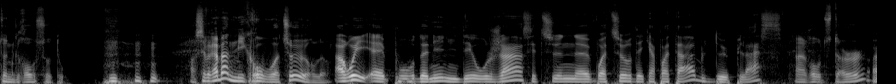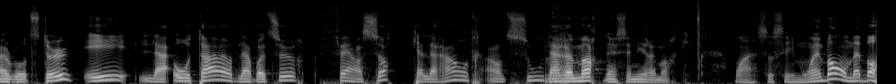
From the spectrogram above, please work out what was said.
c'est une grosse auto. C'est vraiment une micro-voiture, là. Ah oui, pour donner une idée aux gens, c'est une voiture décapotable, deux places, Un roadster. un roadster, et la hauteur de la voiture fait en sorte qu'elle rentre en dessous de la remorque d'un semi-remorque. Ouais, ça, c'est moins bon, mais bon.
